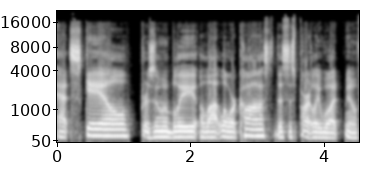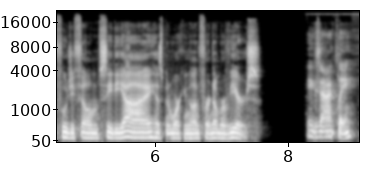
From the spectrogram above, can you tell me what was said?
at scale, presumably a lot lower cost. This is partly what you know Fujifilm CDI has been working on for a number of years. Exactly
